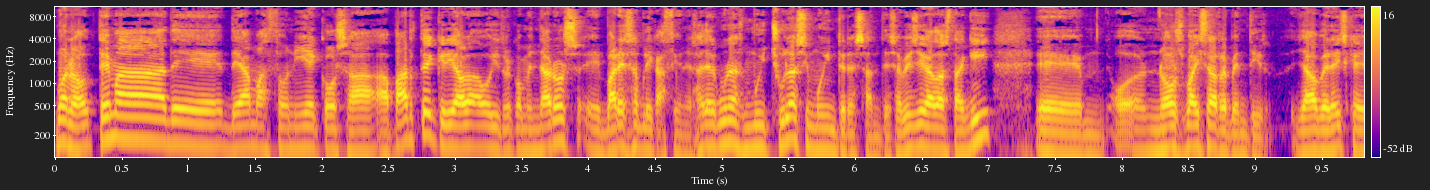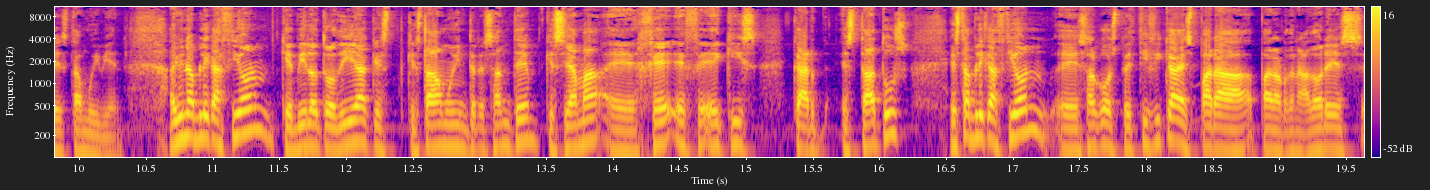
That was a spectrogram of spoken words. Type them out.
Bueno, tema de, Amazon y Ecos aparte, quería hoy recomendaros eh, varias aplicaciones. Hay algunas muy chulas y muy interesantes. Si habéis llegado hasta aquí, eh, no os vais a arrepentir. Ya veréis que está muy bien. Hay una aplicación que vi el otro día que, estaba muy interesante, que se llama eh, GFX Card Status. Esta aplicación es algo específica, es para, para ordenadores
